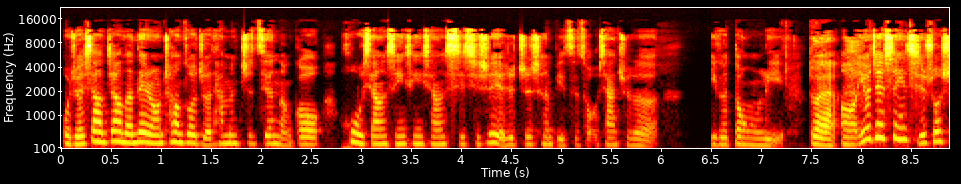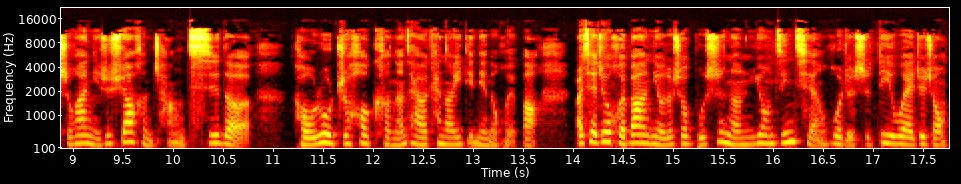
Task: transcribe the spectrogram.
我觉得像这样的内容创作者，他们之间能够互相惺惺相惜，其实也是支撑彼此走下去的一个动力。对，嗯，因为这事情其实说实话，你是需要很长期的投入之后，可能才会看到一点点的回报。而且这个回报，你有的时候不是能用金钱或者是地位这种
